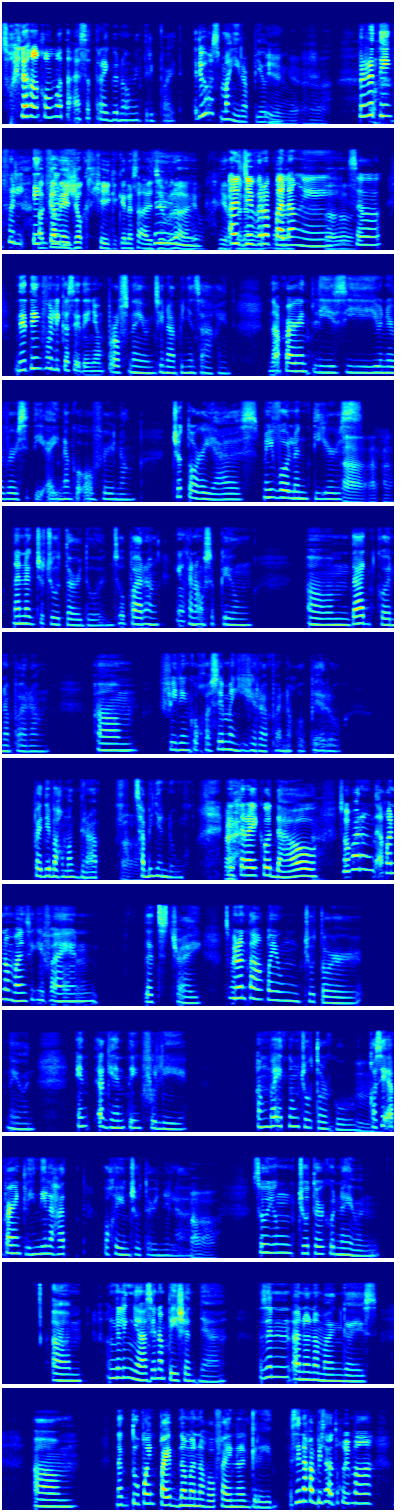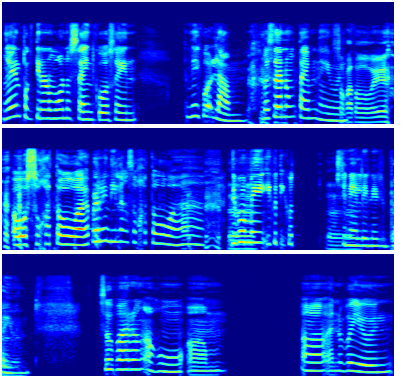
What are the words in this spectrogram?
So, kailangan ko mataas sa trigonometry part. Eh, di ba mas mahirap yun? Iyon nga. ah. Pero Oh, thankfully, Pagka medyo shaky ka na sa algebra, Mm. hirap algebra na pa lang eh. oo. So, hindi, thankfully kasi din yung prof na yun, sinabi niya sa akin, na apparently si university ay nag-offer ng tutorials. May volunteers Ah, ah, ah. na nag-tutor doon. So, parang, yung kanausap ko yung um, dad ko na parang, um, feeling ko kasi mahihirapan ako, pero pwede ba ako mag-drop? Ah. Sabi niya, no. I-try ko daw. So, parang ako naman, sige, fine. Let's try. So, pinuntahan ko yung tutor na yun. And again, thankfully, ang bait ng tutor ko. Mm. Kasi apparently, hindi lahat okay yung tutor nila. Ah, So, yung tutor ko na yun, um, ang galing niya, sin ang patient niya. As in, ano naman, guys, um, nag 2.5 naman ako, final grade. Kasi nakabisado ko yung mga, ngayon, pag tinanong ako ng sign, cosine, hindi ko alam. Basta nung time na yun. so katawa yun. Oo, sukatowa. Pero hindi lang sukatowa. Di ba may ikot-ikot, ah, sinelinin pa yun. So, parang ako, um, ah, ano ba yun?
